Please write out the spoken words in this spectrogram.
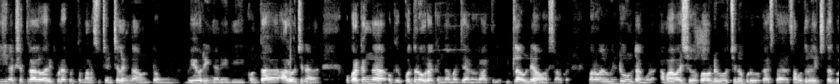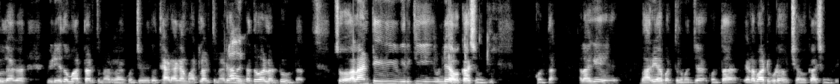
ఈ నక్షత్రాల వారికి కూడా కొంత మనసు చంచలంగా ఉండటం వేవరింగ్ అనేది కొంత ఆలోచన ఒక రకంగా ఒక పొద్దున ఒక రకంగా మధ్యాహ్నం రాత్రి ఇట్లా ఉండే అవకాశం మనం వింటూ ఉంటాం కూడా. అమావాస్య పౌర్ణమి వచ్చినప్పుడు కాస్త సముద్రం హెచ్చు తగ్గుల్లాగా వీడు ఏదో మాట్లాడుతున్నాడు రా కొంచెం ఏదో తేడాగా మాట్లాడుతున్నాడు అని. పెద్దవాళ్ళు అంటూ ఉంటారు. సో అలాంటివి వీరికి ఉండే అవకాశం ఉంది కొంత. అలాగే భార్యాభర్తల మధ్య కొంత ఎడబాటు కూడా వచ్చే అవకాశం ఉంది.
